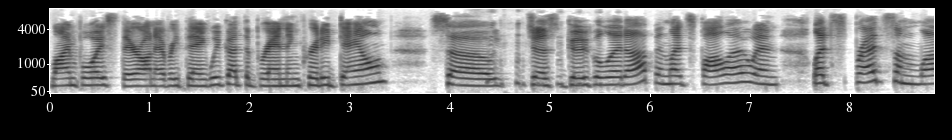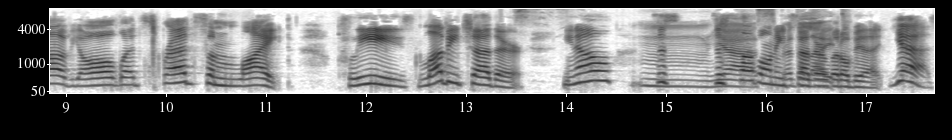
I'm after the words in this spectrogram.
Lyme Voice, they're on everything. We've got the branding pretty down. So just Google it up and let's follow and let's spread some love, y'all. Let's spread some light. Please love each other. You know, Just- Mm, just yes, love on each the other a little bit. Yes.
